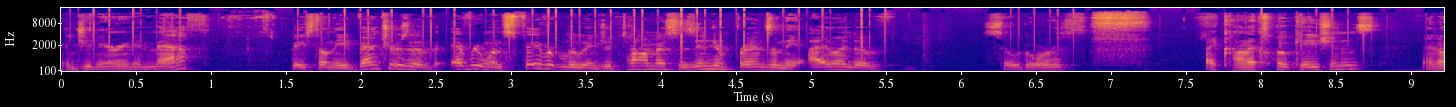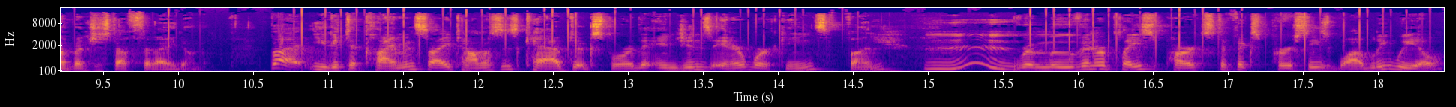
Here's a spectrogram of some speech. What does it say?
engineering, and math. Based on the adventures of everyone's favorite Blue Engine Thomas, his engine friends on the island of Sodor's, iconic locations, and a bunch of stuff that I don't know. But you get to climb inside Thomas's cab to explore the engine's inner workings. Fun. Mm. Remove and replace parts to fix Percy's wobbly wheel.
